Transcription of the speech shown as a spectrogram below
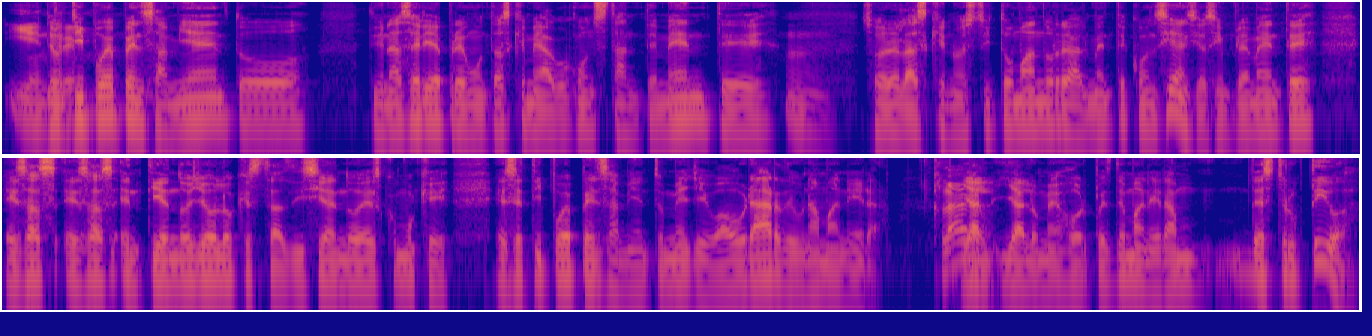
Y De un tipo de pensamiento, de una serie de preguntas que me hago constantemente, mm. sobre las que no estoy tomando realmente conciencia. Simplemente esas, esas, entiendo yo lo que estás diciendo, es como que ese tipo de pensamiento me lleva a orar de una manera. Claro. Y, y a lo mejor pues de manera destructiva.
